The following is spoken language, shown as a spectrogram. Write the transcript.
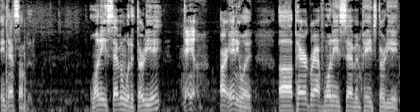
Ain't that something? One eight seven with a thirty eight. Damn. All right. Anyway, uh, paragraph one eight seven, page thirty eight.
